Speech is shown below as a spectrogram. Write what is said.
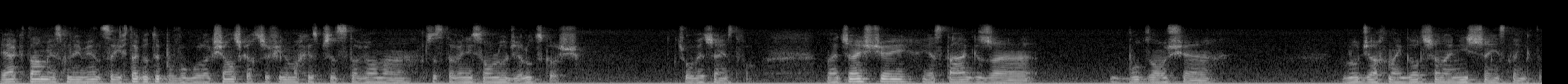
jak tam jest mniej więcej w tego typu w ogóle książkach czy filmach jest przedstawiona, przedstawieni są ludzie, ludzkość, człowieczeństwo. Najczęściej jest tak, że budzą się w ludziach najgorsze, najniższe instynkty.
